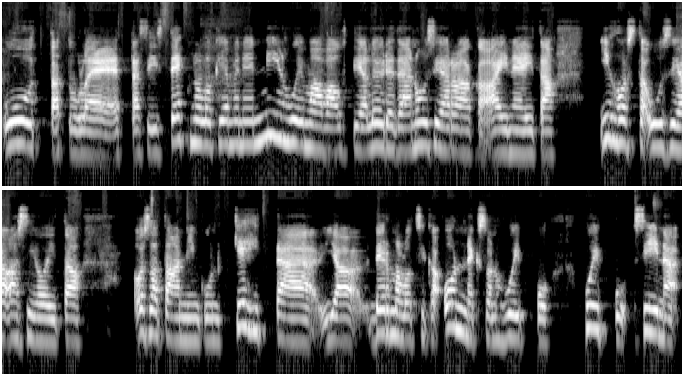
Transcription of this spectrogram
uutta tulee, että siis teknologia menee niin huimaa vauhtia, löydetään uusia raaka-aineita, ihosta uusia asioita, osataan niin kuin kehittää ja Dermalotsika onneksi on huippu, huippu siinä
